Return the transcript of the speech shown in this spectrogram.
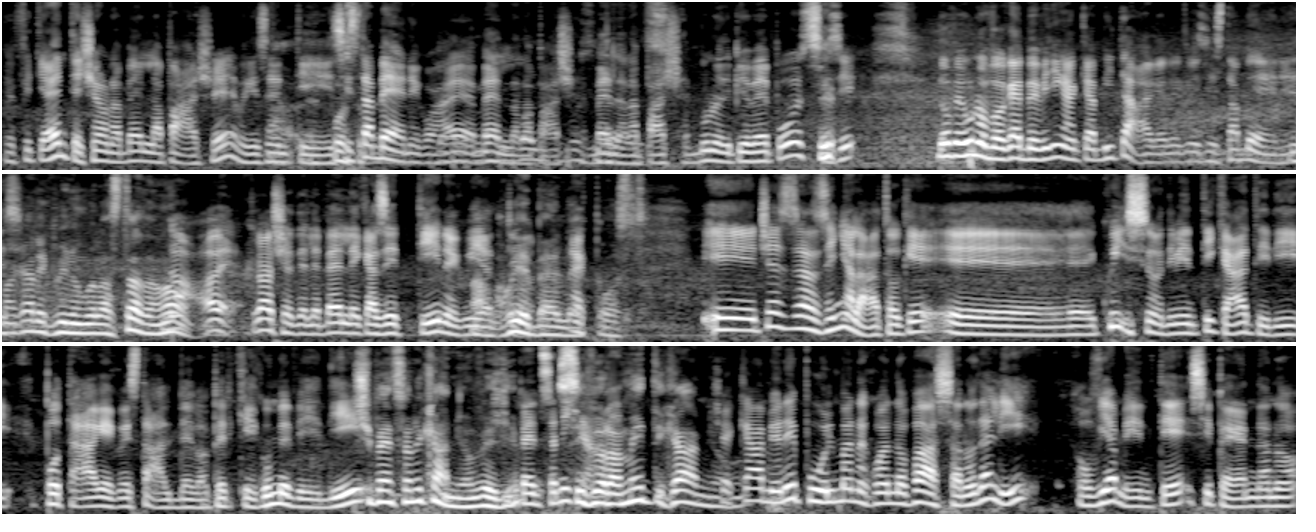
Effettivamente c'è una bella pace, perché senti, posto si sta bene qua, è bella la pace, posti bella la pace, uno dei più bei posti, Sì. sì. dove uno vorrebbe venire anche a abitare, perché si sta bene. sì. Magari qui lungo la strada no. No, vabbè, però c'è delle belle casettine qui. No, qui è bello il Ecco. posto. E ci è stato segnalato che eh, qui si sono dimenticati di potare quest'albero perché come vedi Ci pensano i camion, vedi? Pensano Sicuramente i camion. c'è camion e pullman quando passano da lì ovviamente si prendono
